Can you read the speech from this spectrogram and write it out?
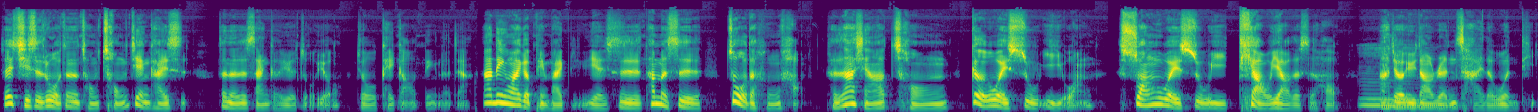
所以其实如果真的从重建开始，真的是三个月左右就可以搞定了。这样。那另外一个品牌也是，他们是做得很好，可是他想要从个位数亿往双位数亿跳跃的时候，那就遇到人才的问题。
